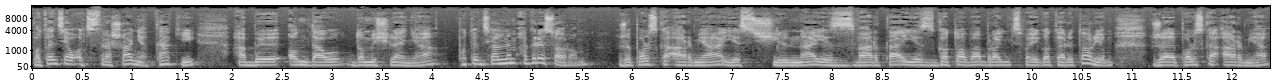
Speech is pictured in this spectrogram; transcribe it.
potencjał odstraszania taki, aby on dał do myślenia potencjalnym agresorom że polska armia jest silna, jest zwarta, jest gotowa bronić swojego terytorium, że polska armia,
